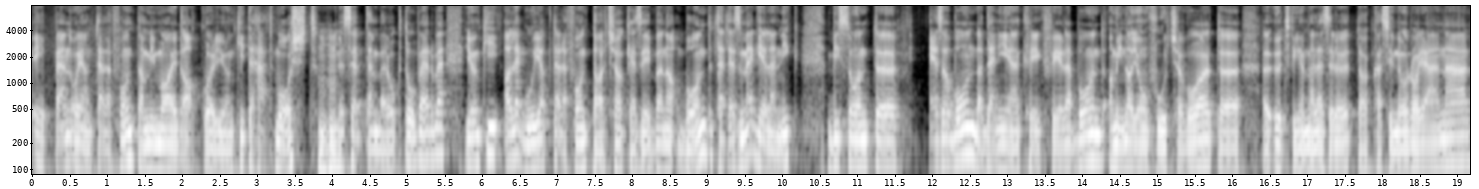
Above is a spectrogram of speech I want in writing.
éppen olyan telefont, ami majd akkor jön ki, tehát most, uh-huh. szeptember-októberben jön ki, a legújabb telefont tartsa a kezében a Bond, tehát ez megjelenik, viszont ez a Bond, a Daniel Craig féle Bond, ami nagyon furcsa volt öt filmmel ezelőtt a Casino Royale-nál,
